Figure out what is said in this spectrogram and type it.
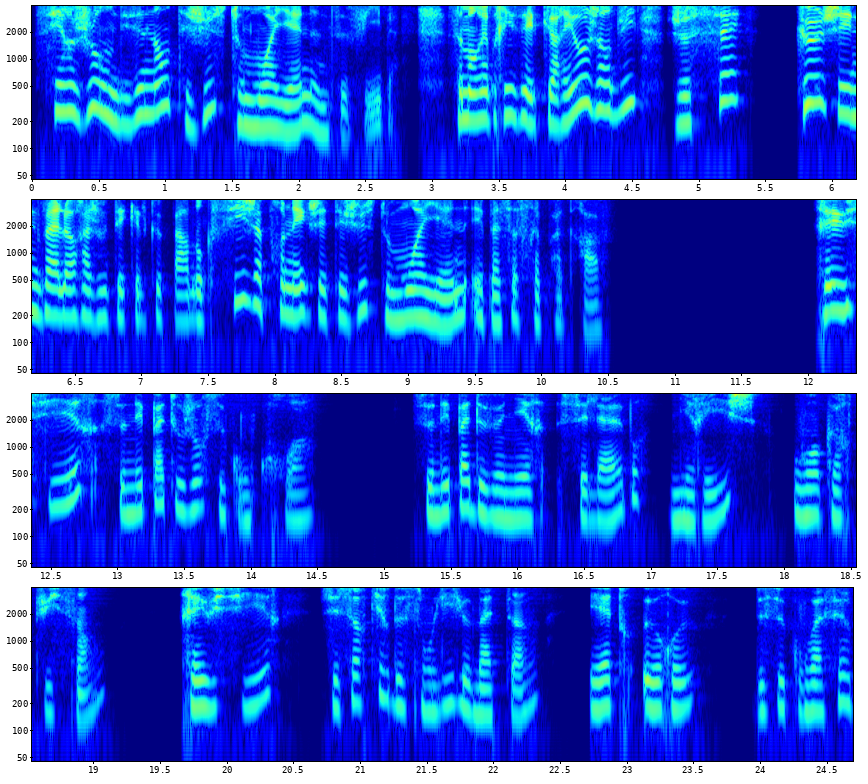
Si un jour on me disait, non, t'es juste moyenne, Anne-Sophie, ben, ça m'aurait brisé le cœur. Et aujourd'hui, je sais que j'ai une valeur ajoutée quelque part. Donc si j'apprenais que j'étais juste moyenne, eh ben ça serait pas grave. Réussir, ce n'est pas toujours ce qu'on croit. Ce n'est pas devenir célèbre, ni riche, ou encore puissant. Réussir, c'est sortir de son lit le matin et être heureux de ce qu'on va faire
